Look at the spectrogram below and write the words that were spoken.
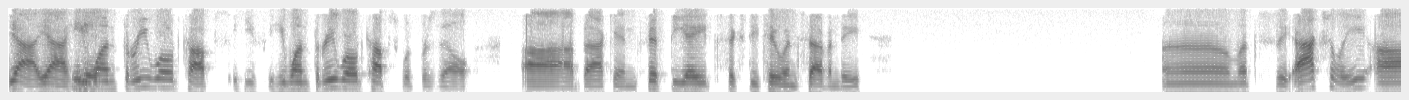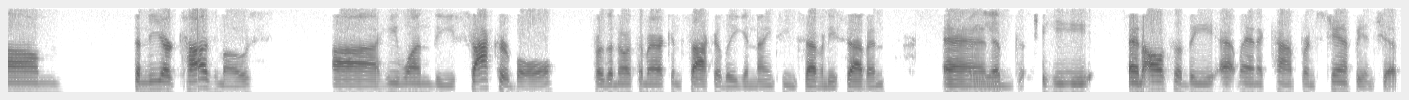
Yeah, yeah, he, He won three World Cups. He he won three World Cups with Brazil uh, back in 58, 62, and 70. Um, let's see. Actually, um, the New York Cosmos, uh, he won the Soccer Bowl for the North American Soccer League in 1977, and Yep. he and also the Atlantic Conference Championship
